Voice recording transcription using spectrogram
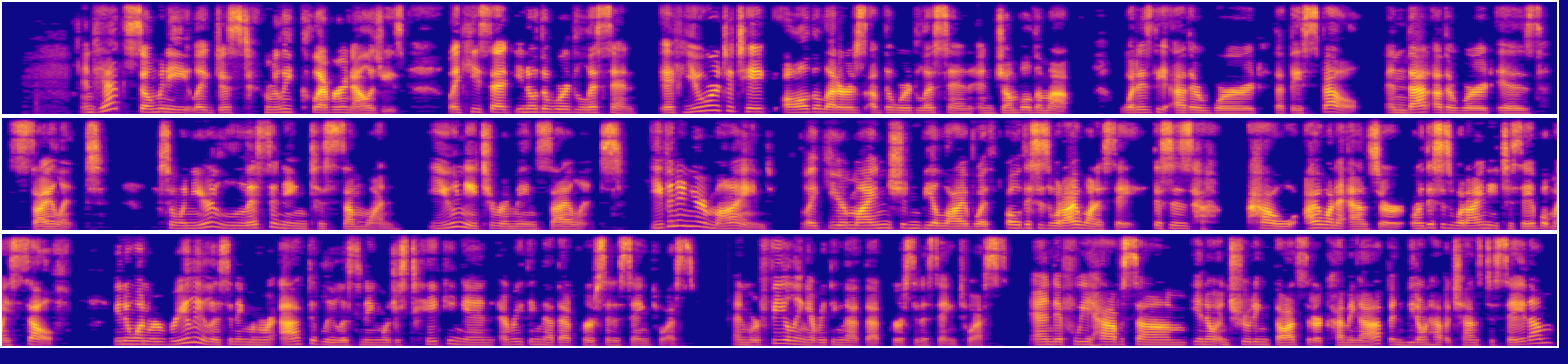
And he had so many, like, just really clever analogies. Like he said, you know, the word listen. If you were to take all the letters of the word listen and jumble them up, what is the other word that they spell? And that other word is silent. So when you're listening to someone, you need to remain silent. Even in your mind, like your mind shouldn't be alive with, oh, this is what I want to say. This is how I want to answer, or this is what I need to say about myself. You know, when we're really listening, when we're actively listening, we're just taking in everything that that person is saying to us, and we're feeling everything that that person is saying to us. And if we have some, you know, intruding thoughts that are coming up and we don't have a chance to say them,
